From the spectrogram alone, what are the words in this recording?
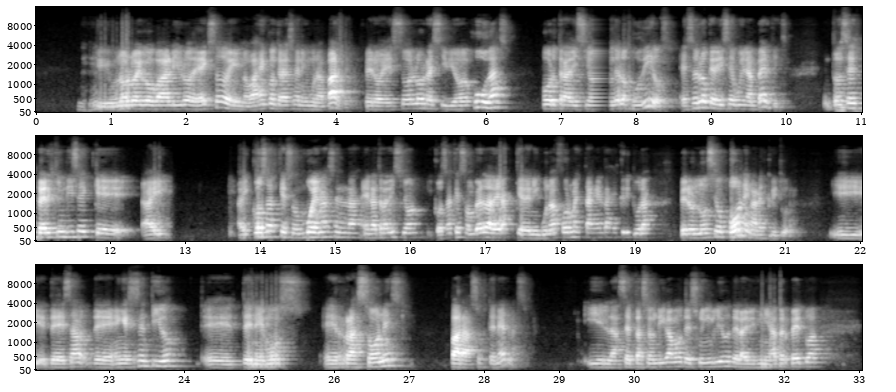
Y uno luego va al libro de Éxodo y no vas a encontrar eso en ninguna parte, pero eso lo recibió Judas por tradición de los judíos. Eso es lo que dice William Perkins. Entonces, Perkins dice que hay hay cosas que son buenas en la, en la tradición y cosas que son verdaderas que de ninguna forma están en las escrituras, pero no se oponen a la escritura. Y de esa, de, en ese sentido, eh, tenemos eh, razones para sostenerlas. Y la aceptación, digamos, de Zwinglio de la virginidad perpetua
